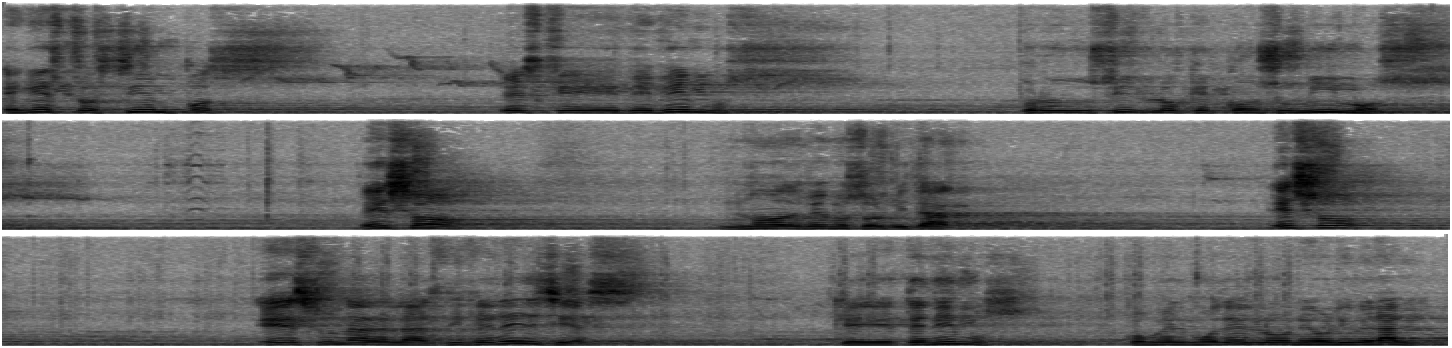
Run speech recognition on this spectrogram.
en estos tiempos es que debemos producir lo que consumimos. Eso no debemos olvidar. Eso es una de las diferencias que tenemos con el modelo neoliberal.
